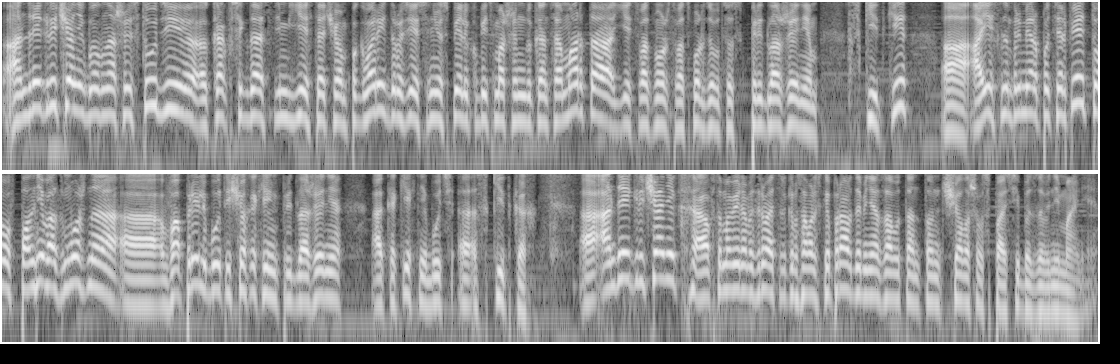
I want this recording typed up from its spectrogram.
Андрей Гречаник был в нашей студии. Как всегда, с ним есть о чем поговорить. Друзья, если не успели купить машину до конца марта, есть возможность воспользоваться предложением скидки. А, а если, например, потерпеть, то вполне возможно а, в апреле будет еще какие-нибудь предложения о каких-нибудь а, скидках. Андрей Гречаник, автомобильный обозреватель «Комсомольской правды». Меня зовут Антон Челышев. Спасибо за внимание.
